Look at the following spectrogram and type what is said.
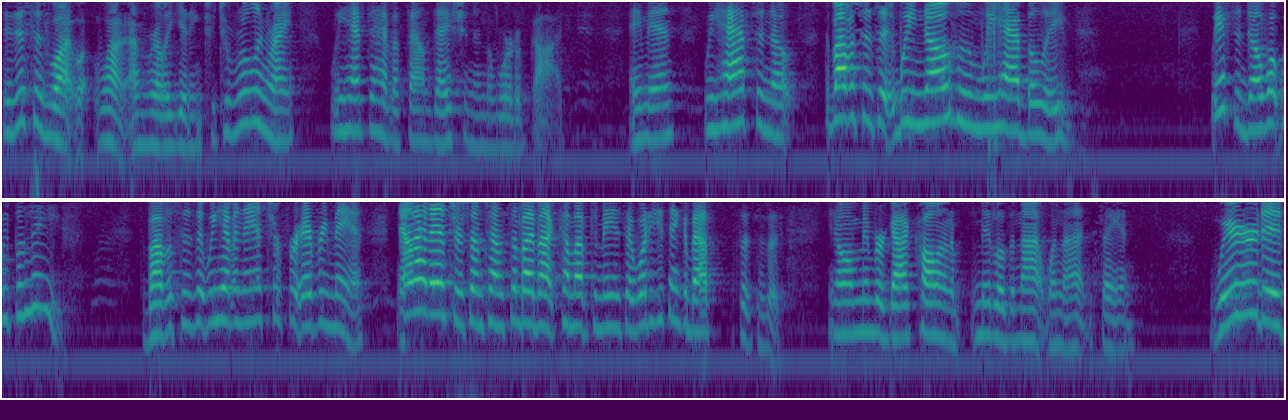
see, this is what, what I'm really getting to. To rule and reign, we have to have a foundation in the Word of God. Amen. We have to know. The Bible says that we know whom we have believed. We have to know what we believe. The Bible says that we have an answer for every man. Now, that answer, sometimes somebody might come up to me and say, What do you think about such and such? You know, I remember a guy calling in the middle of the night one night and saying, Where did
